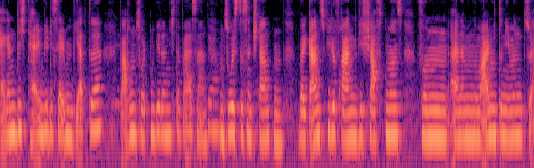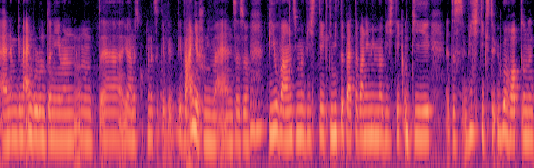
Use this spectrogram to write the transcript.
eigentlich teilen wir dieselben Werte, warum sollten wir da nicht dabei sein? Ja. Und so ist das entstanden, weil ganz viele fragen, wie schafft man es von einem normalen Unternehmen zu einem Gemeinwohlunternehmen? Und äh, Johannes Guckmann hat gesagt, wir, waren ja schon immer eins. Also mhm. Bio war uns immer wichtig, die Mitarbeiter waren ihm immer wichtig und die, das Wichtigste überhaupt, ohne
